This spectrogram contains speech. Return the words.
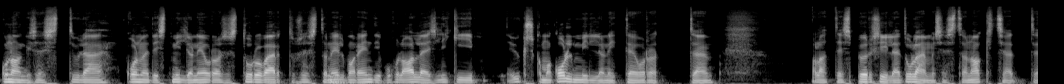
kunagisest üle kolmeteist miljoni eurosest turuväärtusest on Elmo rendi puhul alles ligi üks koma kolm miljonit eurot. alates börsile tulemisest on aktsiad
